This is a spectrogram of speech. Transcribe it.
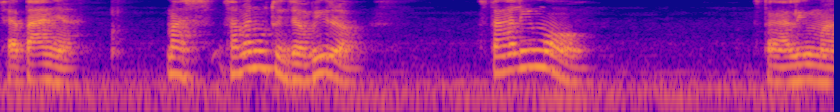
saya tanya mas sampean udah jam piro? Setengah lima. Setengah lima.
